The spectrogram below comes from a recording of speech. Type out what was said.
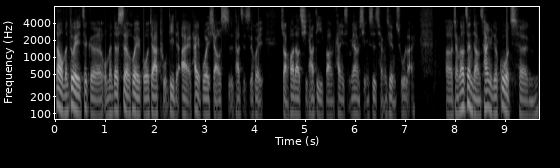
那我们对这个我们的社会、国家、土地的爱，它也不会消失，它只是会转化到其他地方，看你什么样的形式呈现出来。呃，讲到政党参与的过程。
